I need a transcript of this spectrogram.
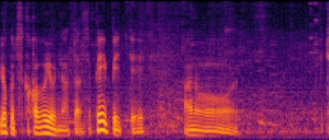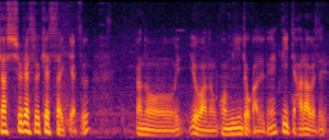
よく使うようになったんですよ。PayPay ってあのー、キャッシュレス決済ってやつ？あのー、要はあのコンビニとかでねピーって払うやつ。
